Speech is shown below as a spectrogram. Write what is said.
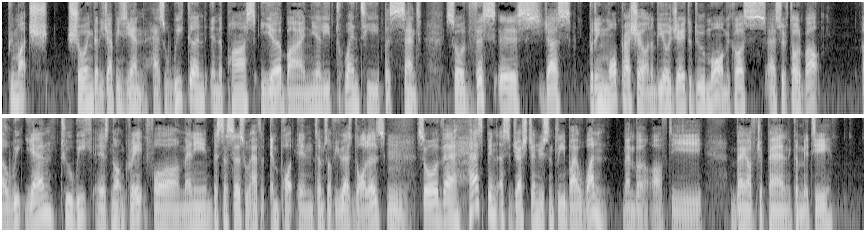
pretty much showing that the Japanese yen has weakened in the past year by nearly 20%. So this is just putting more pressure on the BOJ to do more because, as we've talked about, a weak yen, too weak, is not great for many businesses who have to import in terms of US dollars. Hmm. So there has been a suggestion recently by one member of the Bank of Japan committee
